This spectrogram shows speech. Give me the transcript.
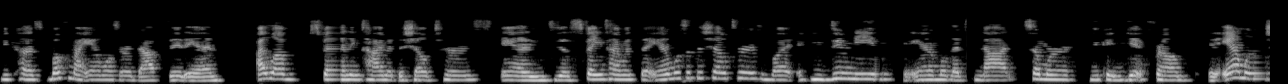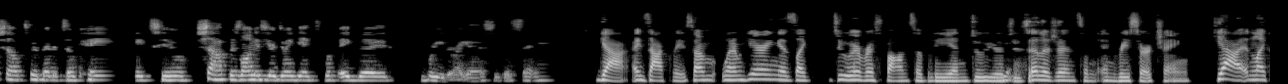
because both of my animals are adopted and I love spending time at the shelters and just spending time with the animals at the shelters. But if you do need an animal that's not somewhere you can get from an animal shelter, that it's okay to shop as long as you're doing it with a good breeder, I guess you could say. Yeah, exactly. So I'm, what I'm hearing is like do it responsibly and do your yes. due diligence and, and researching. Yeah. And like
